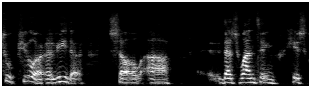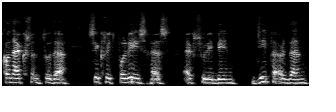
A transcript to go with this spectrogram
too pure a leader. So uh, that's one thing, his connection to the secret police has actually been deeper than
